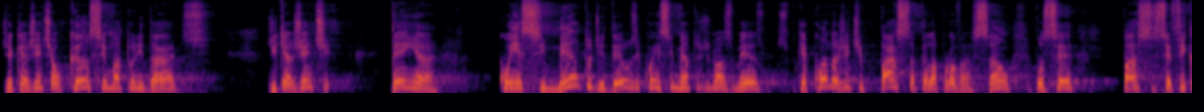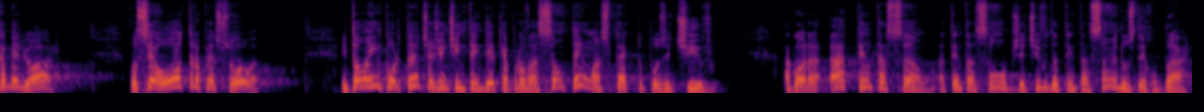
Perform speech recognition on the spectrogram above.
de que a gente alcance maturidade, de que a gente tenha conhecimento de Deus e conhecimento de nós mesmos. Porque quando a gente passa pela aprovação, você passa, você fica melhor. Você é outra pessoa. Então é importante a gente entender que a aprovação tem um aspecto positivo. Agora, a tentação, a tentação, o objetivo da tentação é nos derrubar.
